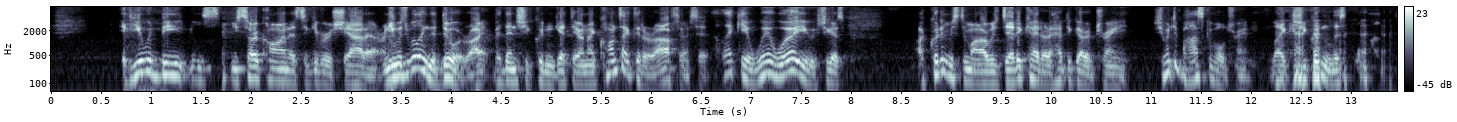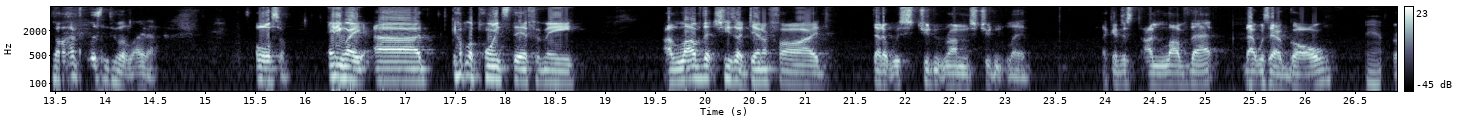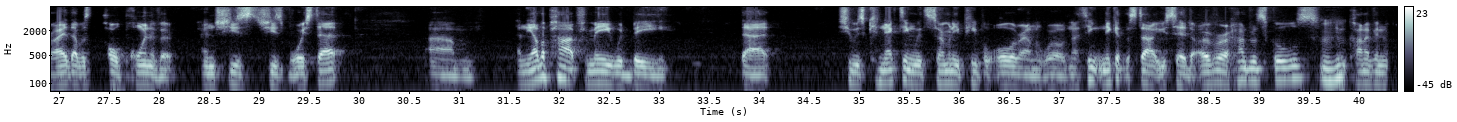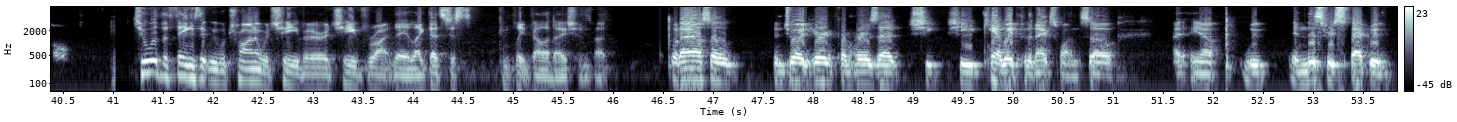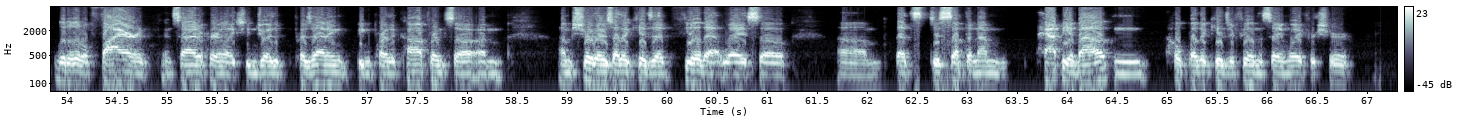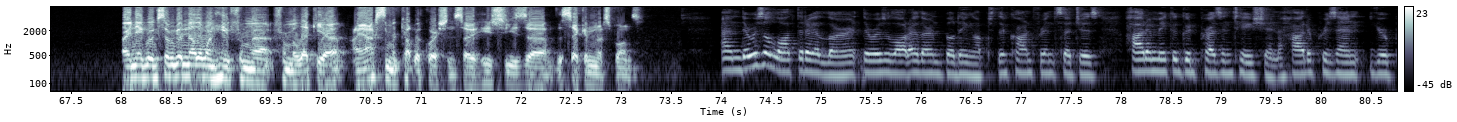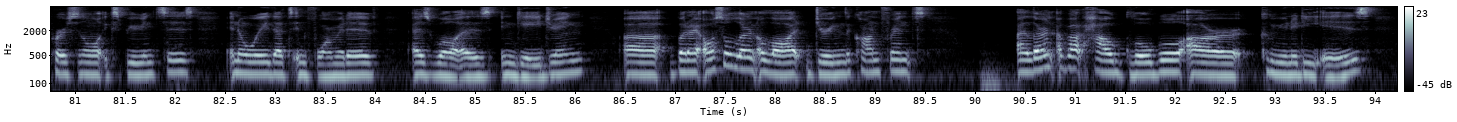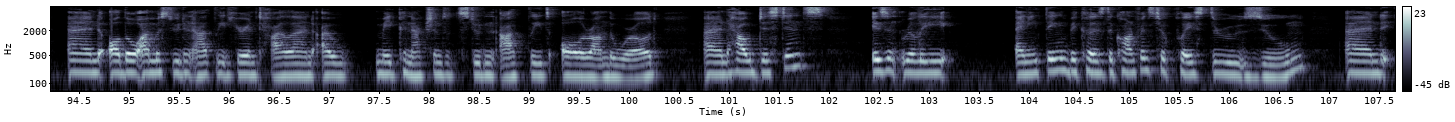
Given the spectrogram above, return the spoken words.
if you would be be so kind as to give her a shout out, and he was willing to do it, right? But then she couldn't get there, and I contacted her after. and I said, Alekia, where were you? She goes, I couldn't, Mr. Meyer. I was dedicated. I had to go to training. She went to basketball training. Like she couldn't listen. So I'll have to listen to it later. Awesome. Anyway, a uh, couple of points there for me. I love that she's identified that it was student run and student led. Like I just I love that. That was our goal. Yeah. Right. That was the whole point of it. And she's she's voiced that. Um, and the other part for me would be that she was connecting with so many people all around the world. And I think Nick at the start you said over hundred schools Mhm. you were kind of involved. Two of the things that we were trying to achieve are achieved right there. Like that's just complete validation. But what I also enjoyed hearing from her is that she she can't wait for the next one. So, I, you know, we in this respect we've lit a little fire inside of her. Like she enjoyed the presenting, being part of the conference. So I'm I'm sure there's other kids that feel that way. So um, that's just something I'm happy about, and hope other kids are feeling the same way for sure. All right, Nick. So we've got another one here from uh, from Alekia. I asked him a couple of questions, so here she's uh, the second response. And there was a lot that I learned. There was a lot I learned building up to the conference, such as how to make a good presentation, how to present your personal experiences in a way that's informative as well as engaging. Uh, but I also learned a lot during the conference. I learned about how global our community is. And although I'm a student athlete here in Thailand, I made connections with student athletes all around the world. And how distance isn't really anything because the conference took place through Zoom and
